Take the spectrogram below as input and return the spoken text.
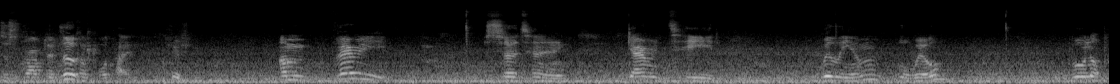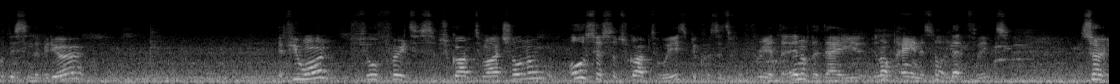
Describe to Look. Forte. Shush. I'm very certain and guaranteed William or Will will not put this in the video. If you want, feel free to subscribe to my channel. Also subscribe to his because it's for free. At the end of the day, you're not paying. It's not Netflix. So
